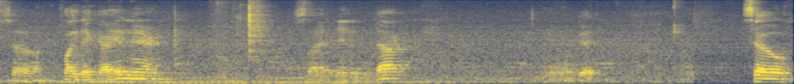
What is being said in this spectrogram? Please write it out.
So plug that guy in there, slide it into the dock, and we're good. So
